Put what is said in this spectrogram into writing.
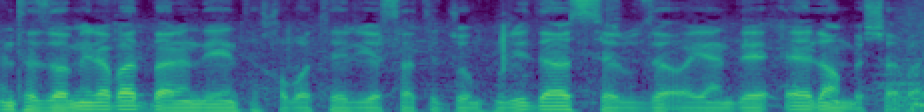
انتظار می رود برنده انتخابات ریاست جمهوری در سه روز آینده اعلام بشود.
